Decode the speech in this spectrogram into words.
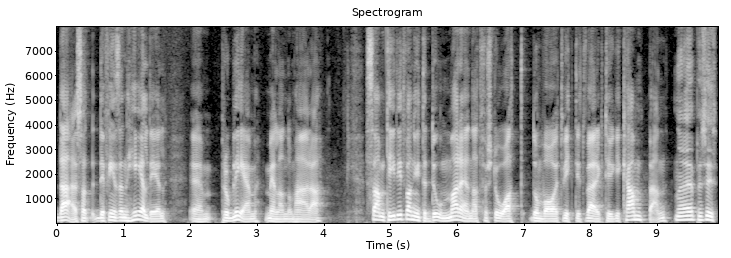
Där, så att det finns en hel del eh, problem mellan de här. Samtidigt var han ju inte dummare än att förstå att de var ett viktigt verktyg i kampen. Nej, precis.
